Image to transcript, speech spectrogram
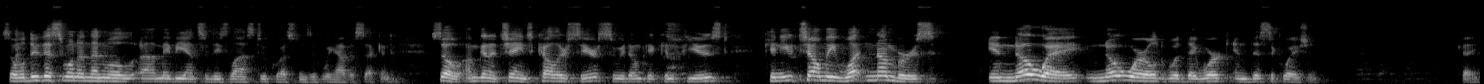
So we'll do this one and then we'll uh, maybe answer these last two questions if we have a second. So I'm gonna change colors here so we don't get confused. Can you tell me what numbers, in no way, no world would they work in this equation? Okay,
